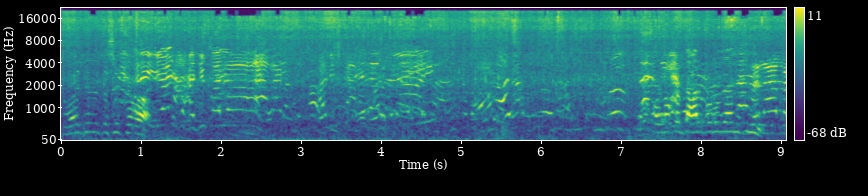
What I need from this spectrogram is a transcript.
धुवायचे नाही तसे ठेवा लवकर लवकर दार पडू द्या आणखी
